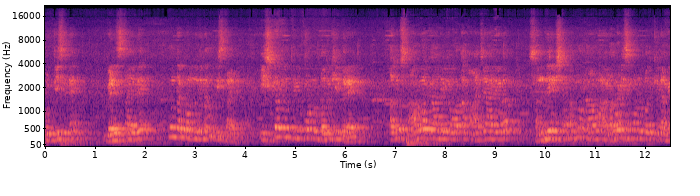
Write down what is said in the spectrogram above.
ಹುಟ್ಟಿಸಿದೆ, ಬೆಳೆಸ್ತಾ ಇದೆ, ಮುಂದಕ್ಕೊಂದು ದಿನ ಹುಟ್ಟಿಸ್ತಾ ಇದೆ. ಇಷ್ಟನ್ನು ತಿಳ್ಕೊಂಡು ಬದುಕಿದ್ರೆ ಅದು ಸಾರ್ವಕಾಲಿಕವಾದ ಆಚಾರ್ಯರ ಸಂದೇಶವನ್ನು ನಾವು ಅಳವಡಿಸಿಕೊಂಡು ಬದುಕಿದಾಗ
